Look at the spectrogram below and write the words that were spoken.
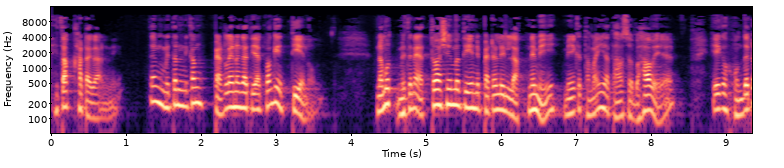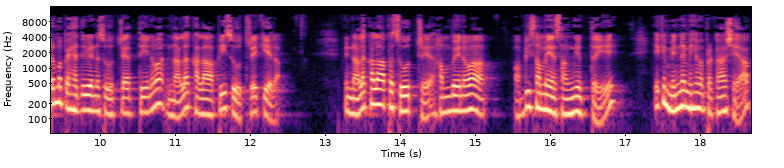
හිතක් හටගන්නේ. දැන් මෙතන නිකන් පැටලෙන ගතියක් වගේ තියෙනවා. නමුත් මෙතන ඇත්ත වශයෙන්ම තියෙන පැටලිල්ලක් නෙමෙයි මේක තමයි යථා ස්වභාවය. ඒක හොඳටම පැහැදිලි වෙන සූත්‍රයක් තියෙනවා නල කලාපී සූත්‍රය කියලා. මේ නල කලාප සූත්‍රය හම්බ වෙනවා අபிසමය සංයුත්තයේ. ඒකේ මෙන්න මෙහෙම ප්‍රකාශයක්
